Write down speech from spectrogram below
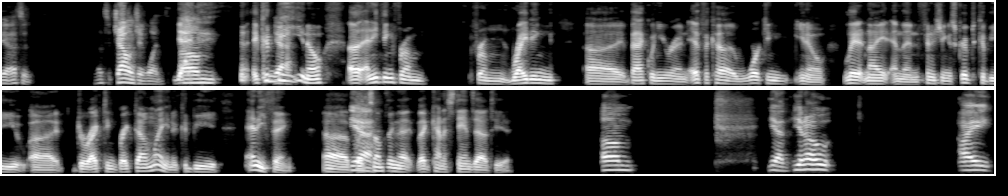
Yeah, that's a that's a challenging one. Yeah, um, it could yeah. be you know uh, anything from from writing uh, back when you were in Ithaca, working, you know, late at night and then finishing a script. It could be uh, directing Breakdown Lane. It could be anything, uh, yeah. but something that that kind of stands out to you. Um, yeah, you know, I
